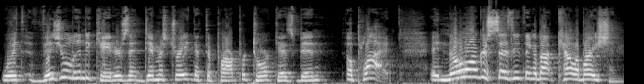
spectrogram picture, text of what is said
with visual indicators that demonstrate that the proper torque has been applied. It no longer says anything about calibration.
